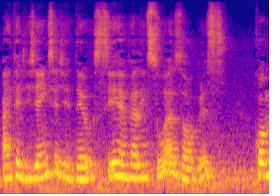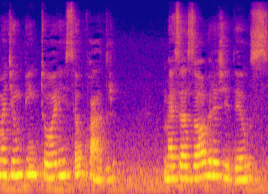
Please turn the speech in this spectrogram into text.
A inteligência de Deus se revela em suas obras, como a de um pintor em seu quadro. Mas as obras de Deus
